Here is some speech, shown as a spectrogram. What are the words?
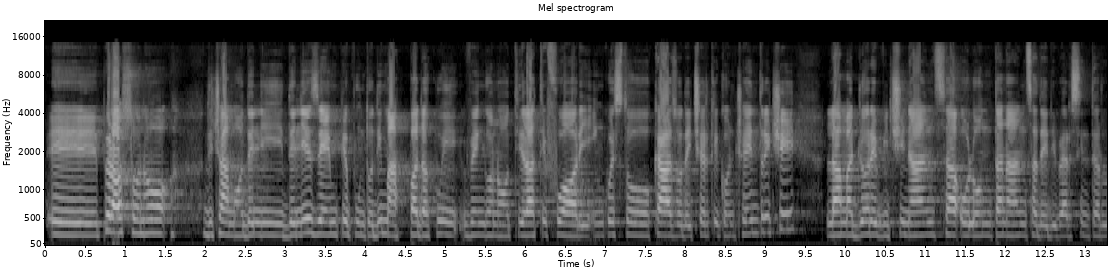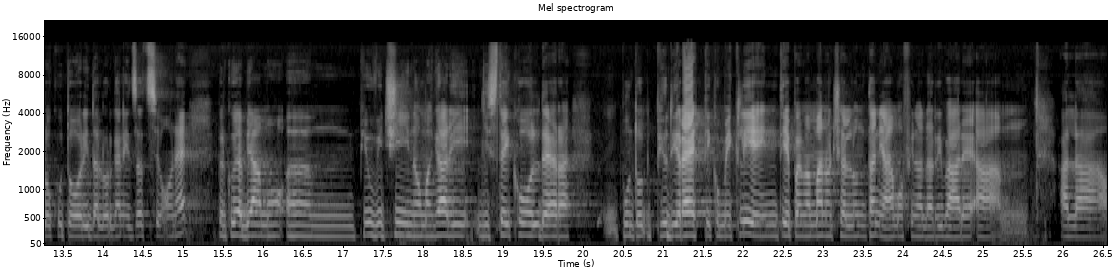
eh, però sono diciamo, degli, degli, esempi appunto di mappa da cui vengono tirati fuori, in questo caso dei cerchi concentrici, la maggiore vicinanza o lontananza dei diversi interlocutori dall'organizzazione, per cui abbiamo um, più vicino magari gli stakeholder appunto più diretti come clienti e poi man mano ci allontaniamo fino ad arrivare a, alla,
